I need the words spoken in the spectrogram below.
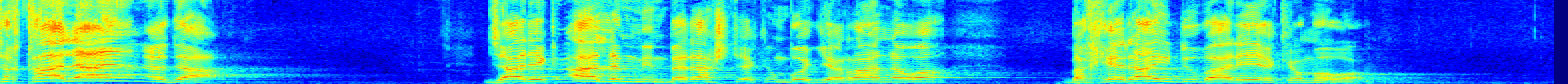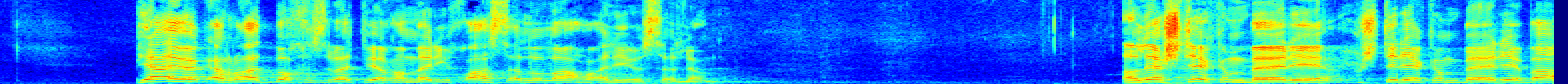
تەقالایان ئەدا. جارێک ئا لەم مینبەرا شتێکم بۆ گێڕانەوە، بە خێرایی دووبارەی ئەکەمەوە. پیاوێک ئەڕوات بۆ خزمەت پێغەمبەری خوا صلی اللە علیە وسلم. ئەڵێ شتێکم بەرێ حشترێکم بەرێ با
